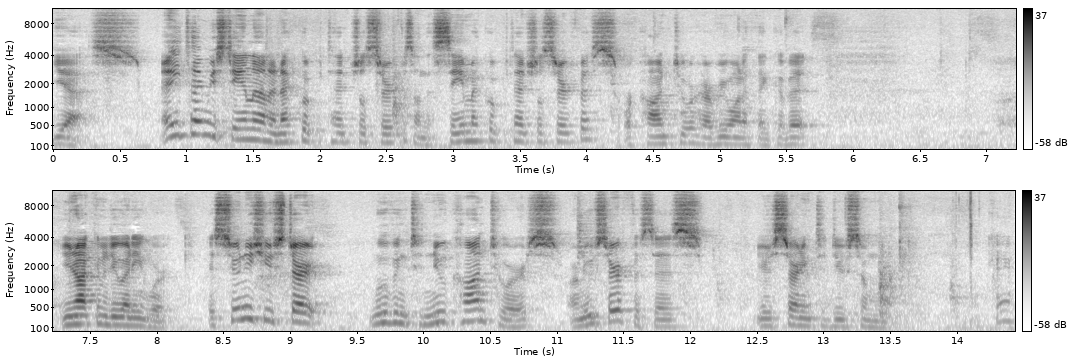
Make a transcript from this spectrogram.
Yes. Anytime you stand on an equipotential surface, on the same equipotential surface, or contour, however you want to think of it, you're not going to do any work. As soon as you start moving to new contours or new surfaces, you're starting to do some work. Okay?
